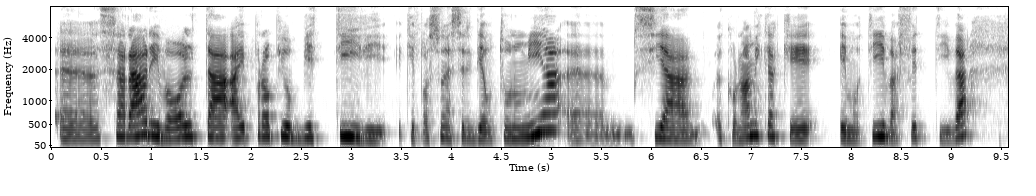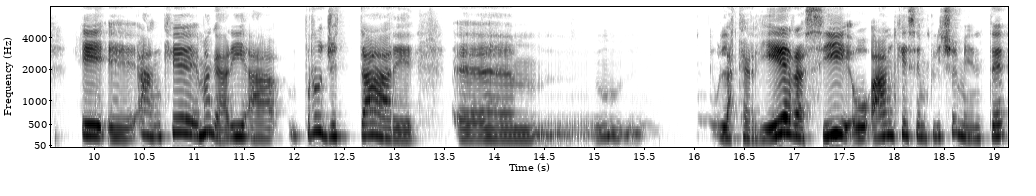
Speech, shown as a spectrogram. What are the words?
eh, sarà rivolta ai propri obiettivi che possono essere di autonomia ehm, sia economica che emotiva, affettiva e eh, anche magari a progettare ehm, la carriera, sì, o anche semplicemente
